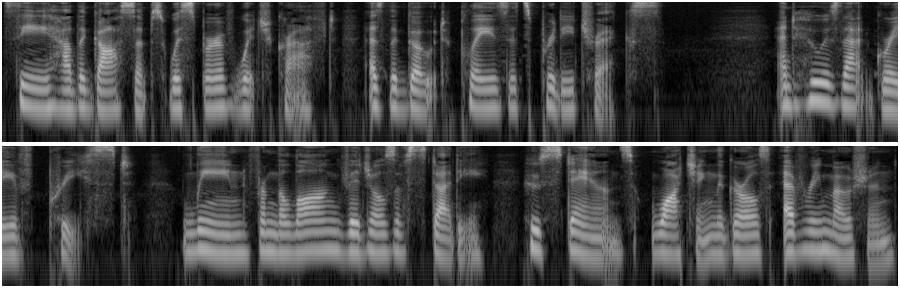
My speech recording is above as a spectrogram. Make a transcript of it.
See how the gossips whisper of witchcraft as the goat plays its pretty tricks. And who is that grave priest, lean from the long vigils of study, who stands watching the girl's every motion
